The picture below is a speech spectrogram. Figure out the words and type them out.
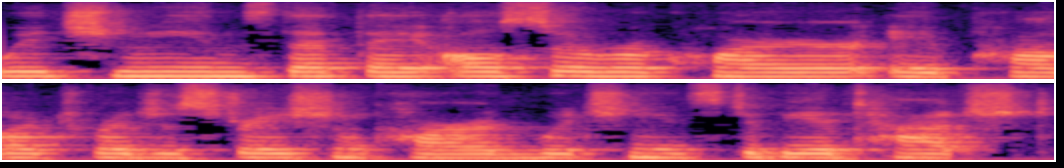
which means that they also require a product registration card, which needs to be attached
